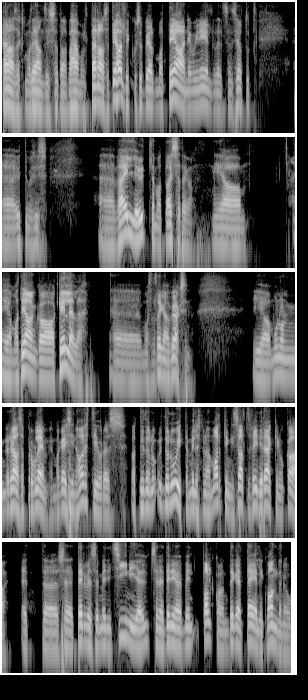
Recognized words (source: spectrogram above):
tänaseks ma tean siis seda vähemalt tänase teadlikkuse pealt ma tean ja võin eeldada, et see on seotud äh, ütleme siis äh, väljaütlemata asjadega. Ja, ja ma tean ka, kellele ma seda tegema peaksin. ja mul on reaalselt probleem, ma käisin arsti juures, vot nüüd on, nüüd on huvitav, millest me oleme Martini saates veidi rääkinud ka, et see tervisemeditsiini ja üldse need erinevad valdkonnad on tegelikult täielik vandenõu.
